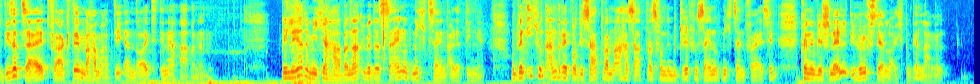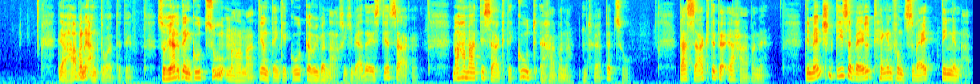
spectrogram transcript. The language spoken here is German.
Zu dieser Zeit fragte Mahamati erneut den Erhabenen. Belehre mich, Erhabener, über das Sein und Nichtsein aller Dinge. Und wenn ich und andere Bodhisattva Mahasattvas von den Begriffen Sein und Nichtsein frei sind, können wir schnell die höchste Erleuchtung erlangen. Der Erhabene antwortete, so höre denn gut zu, Mahamati, und denke gut darüber nach. Ich werde es dir sagen. Mahamati sagte, gut, Erhabener, und hörte zu. Das sagte der Erhabene. Die Menschen dieser Welt hängen von zwei Dingen ab.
